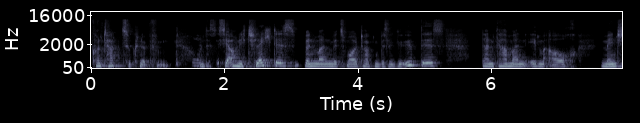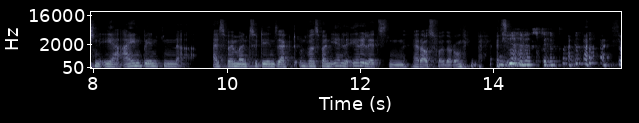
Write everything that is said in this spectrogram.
Kontakt zu knüpfen. Ja. Und das ist ja auch nichts Schlechtes, wenn man mit Smalltalk ein bisschen geübt ist, dann kann man eben auch Menschen eher einbinden, als wenn man zu denen sagt, und was waren ihre, ihre letzten Herausforderungen? Also, ja, das stimmt. Also,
